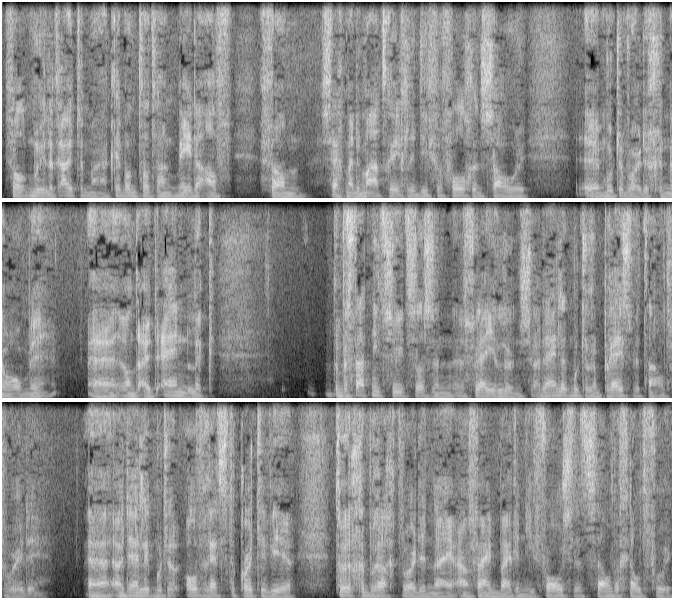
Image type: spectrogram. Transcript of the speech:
valt moeilijk uit te maken. Want dat hangt mede af van zeg maar, de maatregelen die vervolgens zouden uh, moeten worden genomen. Uh, want uiteindelijk. Er bestaat niet zoiets als een, een, vrije lunch. Uiteindelijk moet er een prijs betaald worden. uiteindelijk moeten overheidstekorten weer teruggebracht worden naar aanvaardbare niveaus. Datzelfde geldt voor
